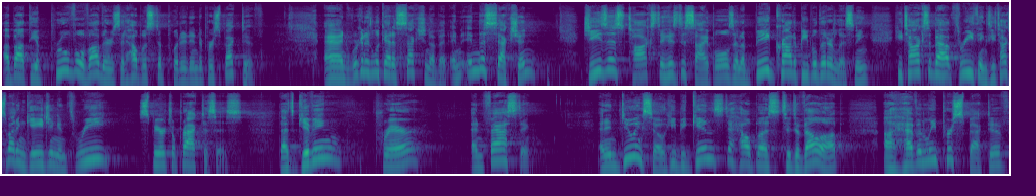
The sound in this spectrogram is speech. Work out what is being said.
about the approval of others that help us to put it into perspective. And we're going to look at a section of it. And in this section, Jesus talks to his disciples and a big crowd of people that are listening. He talks about three things. He talks about engaging in three spiritual practices that's giving, prayer, and fasting. And in doing so, he begins to help us to develop a heavenly perspective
